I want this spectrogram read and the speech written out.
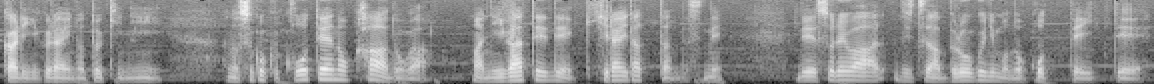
かりぐらいの時にあのすごく皇帝のカードが、まあ、苦手で嫌いだったんですね。でそれは実はブログにも残っていて、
